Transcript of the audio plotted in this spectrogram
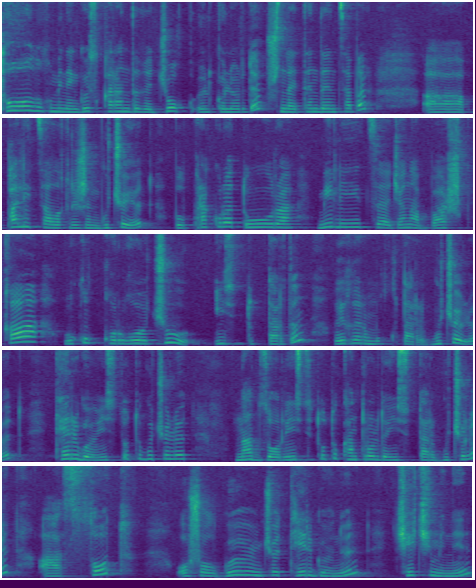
толугу менен көз карандыгы жок өлкөлөрдө ушундай тенденция бар. Полициялык режим күчөйөт. Бул прокуратура милиция жана башка укук коргоочу институттардын ыйгырым укуктары күчөлөт тергөө институту күчөлөт надзор институту контролдоо институттары күчөлөт а сот ошол көбүнчө тергөөнүн чечиминин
